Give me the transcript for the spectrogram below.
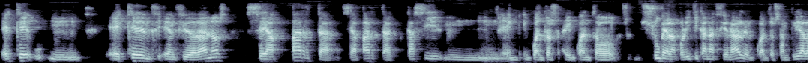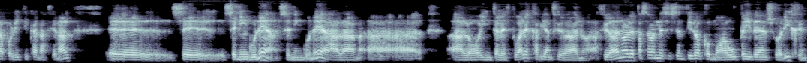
es que, mm, es que en, Ciudadanos se aparta, se aparta casi mm, en, cuanto, en cuanto sube a la política nacional, en cuanto se amplía la política nacional, eh, se, se, ningunea, se ningunea a, a, los intelectuales que habían Ciudadanos. A Ciudadanos le pasaba en ese sentido como a UPyD en su origen,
